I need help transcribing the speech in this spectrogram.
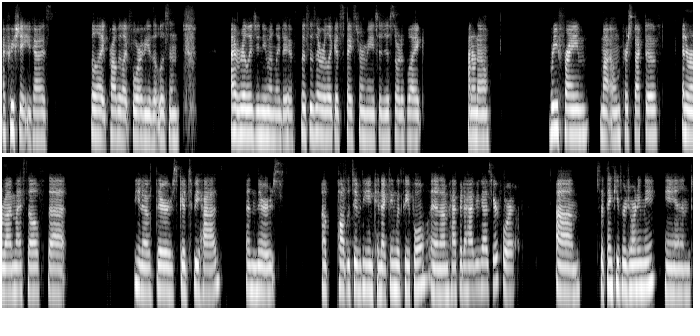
I appreciate you guys. The like probably like four of you that listen. I really genuinely do. This is a really good space for me to just sort of like, I don't know, reframe my own perspective and remind myself that, you know, there's good to be had and there's a positivity in connecting with people. And I'm happy to have you guys here for it. Um, so thank you for joining me, and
